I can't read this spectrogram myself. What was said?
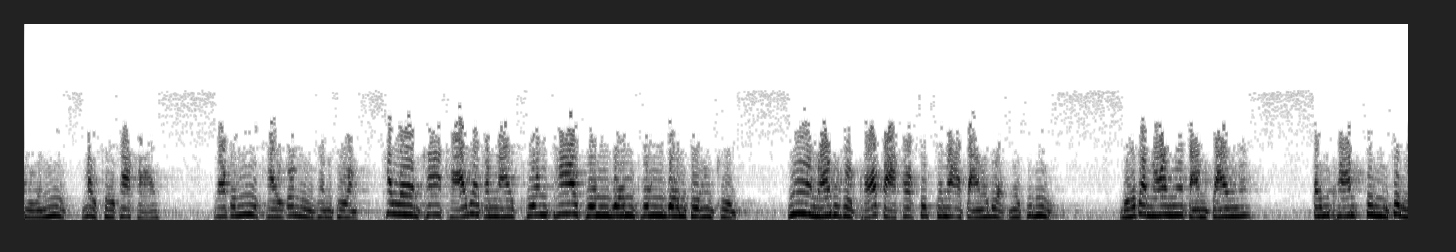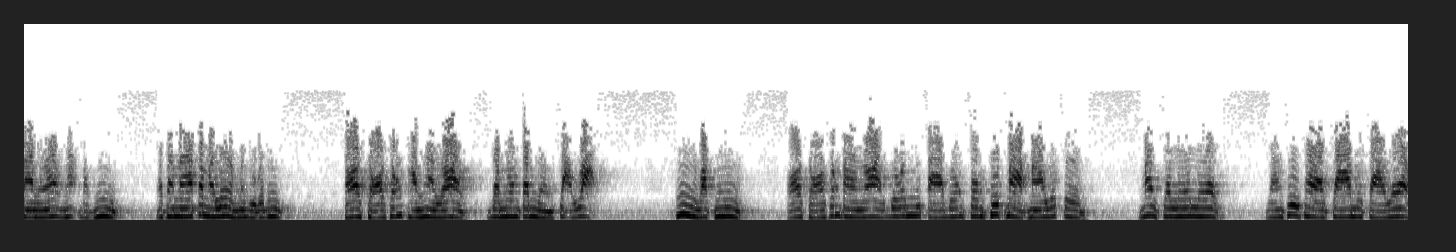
อยู่อย่างนี้ไม่เคยค้าขาย เราเป็นหนี้ใครก็มีคำทวง ถ้าเริ่มค้าขายได้กำไรทวงเช้าทวงเย็นทวงเย็นทวงคืนแน่นอนที่สุดขอฝากข้อคิดชนะอาจารย์ไว้ด้วยในที่นี้เดี๋ยวก็น้อยเนื้อตามใจนะเป็นความจริงขึ้นมาแล้วนะแบบนี้อาตมาก็มาเริ่มมาอยู่กันนี้พศ2500ดำรงตำแหน่งเจ้าวาดที่วัดนี้ พศ2500โดนมีป่าดงพงทึบมากมายเหลือเกิน ไม่เจริญเลย อย่างที่ท่านอาจารย์ได้กล่าวแล้ว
